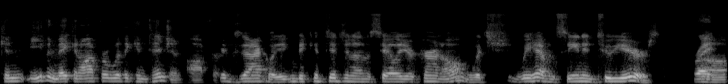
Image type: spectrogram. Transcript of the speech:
can even make an offer with a contingent offer. Exactly. You can be contingent on the sale of your current home, which we haven't seen in two years. Right. Um,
